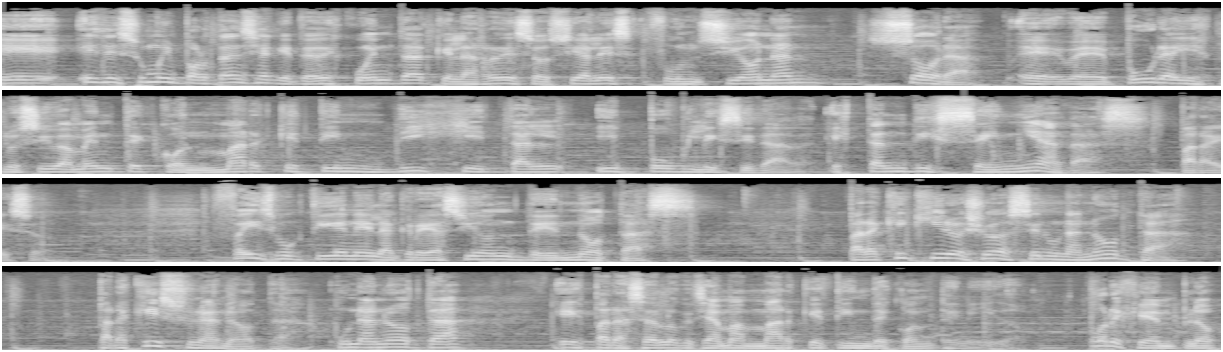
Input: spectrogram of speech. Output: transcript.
Eh, es de suma importancia que te des cuenta que las redes sociales funcionan sola, eh, eh, pura y exclusivamente con marketing digital y publicidad. Están diseñadas para eso. Facebook tiene la creación de notas. ¿Para qué quiero yo hacer una nota? ¿Para qué es una nota? Una nota es para hacer lo que se llama marketing de contenido. Por ejemplo,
